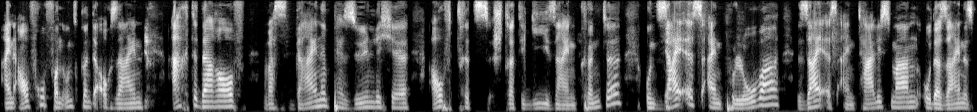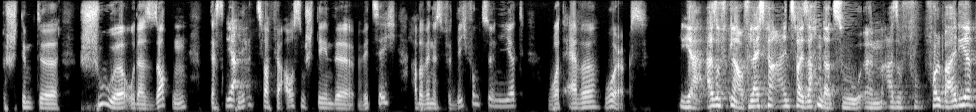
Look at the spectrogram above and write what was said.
ein Aufruf von uns könnte auch sein, achte darauf, was deine persönliche Auftrittsstrategie sein könnte. Und sei es ein Pullover, sei es ein Talisman oder seien es bestimmte Schuhe oder Socken. Das ja. klingt zwar für Außenstehende witzig, aber wenn es für dich funktioniert, whatever works. Ja, also genau, vielleicht noch ein, zwei Sachen dazu. Ähm, also voll bei dir.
